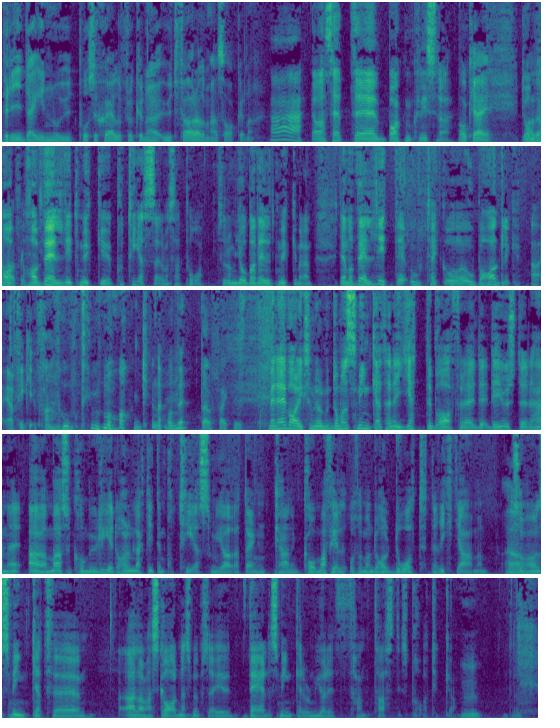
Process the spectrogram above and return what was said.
vrida in och ut på sig själv för att kunna utföra de här sakerna. Ah, jag har sett eh, bakom kulisserna. Okej. De Ja, har, har väldigt mycket proteser de satt på. Så de jobbar väldigt mycket med den. Den var väldigt eh, otäck och obehaglig. Ja, jag fick fan ont i magen av Mm. detta faktiskt. Men det var liksom, de, de har sminkat henne jättebra för det, det, det är just det här med armar som kommer ur led. Då har de lagt dit en protes som gör att den kan komma fel och har man då har dolt den riktiga armen. Ja. Och så har de sminkat för alla de här skadorna som uppstår är väl sminkade och de gör det fantastiskt bra tycker jag. Mm.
